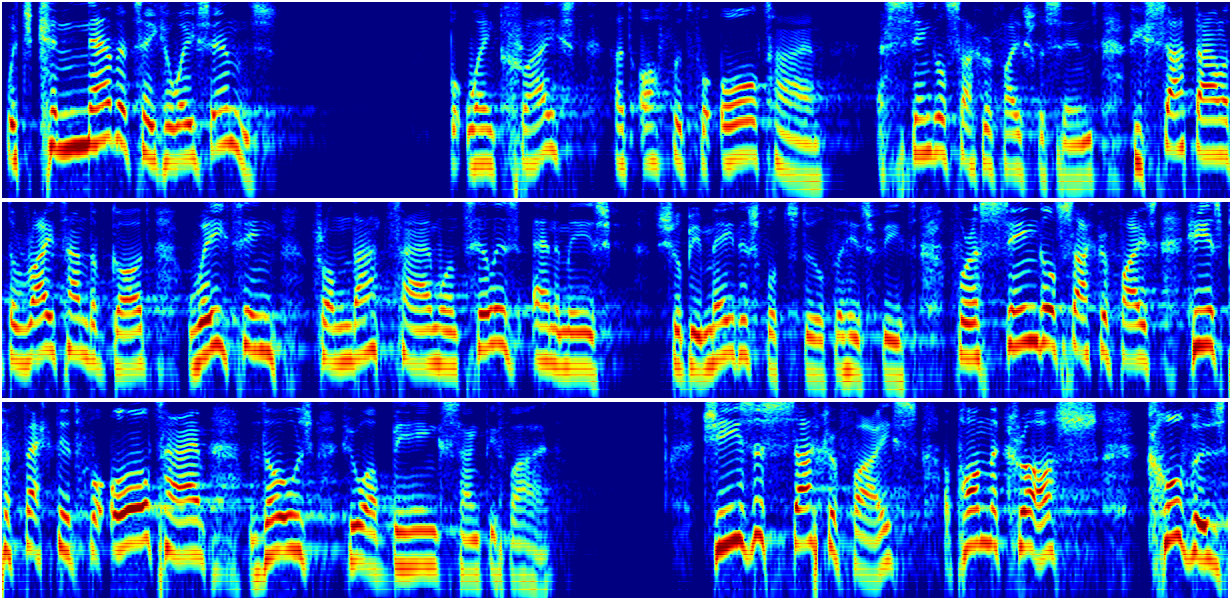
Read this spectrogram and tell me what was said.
which can never take away sins. But when Christ had offered for all time a single sacrifice for sins, he sat down at the right hand of God, waiting from that time until his enemies should be made his footstool for his feet. For a single sacrifice, he has perfected for all time those who are being sanctified. Jesus' sacrifice upon the cross covers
